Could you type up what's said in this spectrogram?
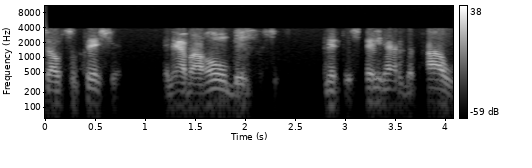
self sufficient and have our own businesses. And if the state has the power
